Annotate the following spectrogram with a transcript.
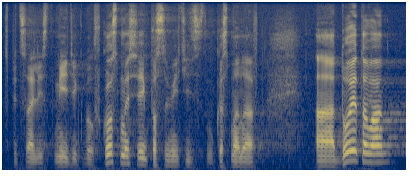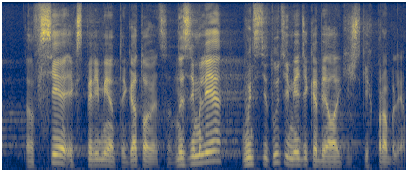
специалист-медик был в космосе по совместительству космонавт. А до этого э, все эксперименты готовятся на Земле в Институте медико-биологических проблем.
